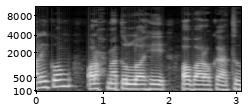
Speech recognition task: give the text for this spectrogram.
আলাইকুম ও রহমতুল্লাহি ওবারকাতু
